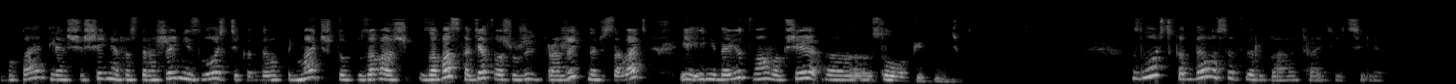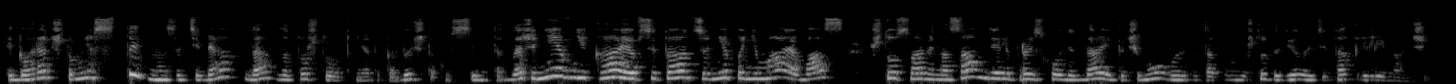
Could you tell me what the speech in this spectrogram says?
бывает ли ощущение раздражения и злости, когда вы понимаете, что за, ваш, за вас хотят вашу жизнь прожить, нарисовать и, и не дают вам вообще э, слово пикнуть. Злость, когда вас отвергают родители. И говорят, что мне стыдно за тебя, да, за то, что вот у меня такая дочь, такой сын, так дальше, не вникая в ситуацию, не понимая вас, что с вами на самом деле происходит, да, и почему вы что-то делаете так или иначе.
